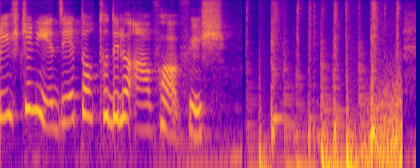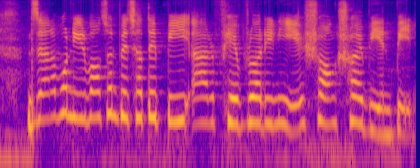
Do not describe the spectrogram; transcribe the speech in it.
বৃষ্টি নিয়ে যে তথ্য দিল আবহাওয়া অফিস। জানাব, নির্বাচন পেছাতে পি আর ফেব্রুয়ারি নিয়ে সংশয় বিএনপির।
